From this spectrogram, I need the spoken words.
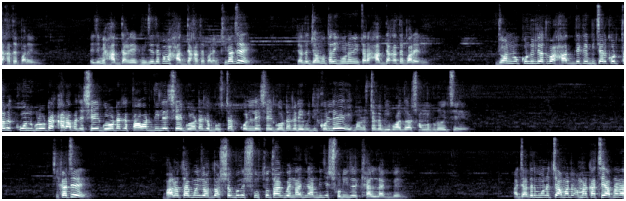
দেখাতে পারেন। এই যে আমি হাত দেখা নিজেদের আমি হাত দেখাতে পারেন, ঠিক আছে? যাদের জন্ম তারিখ মনে নেই, তারা হাত দেখাতে পারেন। জন্মকুণ্ডলী অথবা হাত দেখে বিচার করতে হবে কোন গ্রহটা খারাপ আছে। সেই গ্রহটাকে পাওয়ার দিলে, সেই গ্রহটাকে বুস্ট আপ করলে, সেই গ্রহটাকে রেমিডি করলে এই মানুষটাকে বিবাহ দেওয়া সম্ভব রয়েছে। ঠিক আছে? ভালো থাকবেন দর্শক বন্ধু, সুস্থ থাকবেন না আর নিজের শরীরের খেয়াল রাখবেন। আর যাদের মনে হচ্ছে আমার আমার কাছে আপনারা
